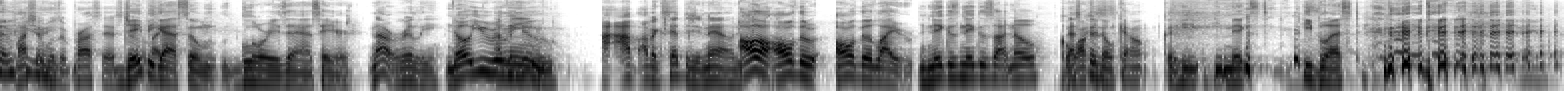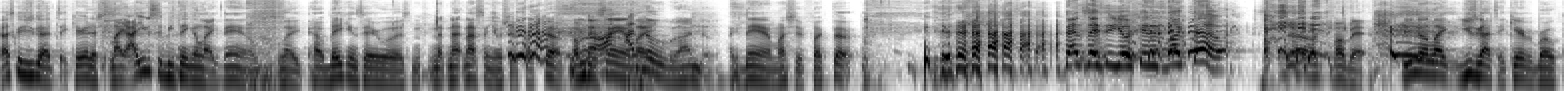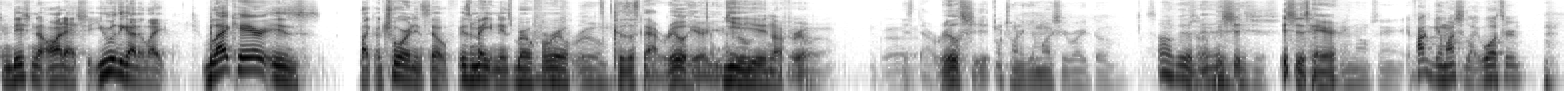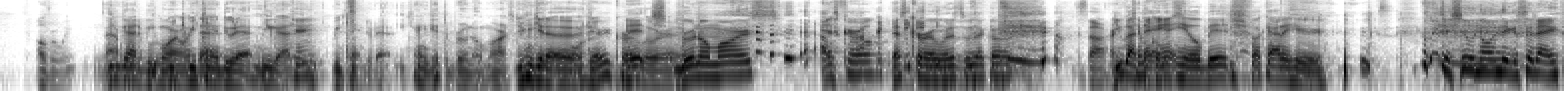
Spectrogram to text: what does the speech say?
me My shit was a process. though, JP like, got some glorious ass hair. not really. No, you really mean, do. I, I've, I've accepted it now. All all the all the like niggas niggas I know. That's Kawaki 'cause- don't count because he he mixed. he blessed. That's because you gotta take care of that. Shit. Like I used to be thinking, like, damn, like how Bacon's hair was. N- Not not saying your shit fucked up. I'm just I- saying, I, like, know, bro. I know. like, damn, my shit fucked up. That's basically your shit is fucked up. Nah, my bad. You know, like you just gotta take care of it, bro. Conditioner, all that shit. You really gotta like. Black hair is like a chore in itself. It's maintenance, bro, for real. Cause it's that real hair. You Yeah, feel? yeah, not for real. It's that real shit. I'm trying to get my shit right though. It's all good, So man. It's just, it's just- it's just hair. You know what I'm saying? If I can get my shit like Walter, overweight. You got to be we- born we, with we that. can't do that. You got to. We can't do that. You can't get the Bruno Mars. You can get a, uh. Jheri curl Bitch. or a, Bruno Mars. S curl. S curl. What is that called? Sorry. You got the Chemicals. ant hill, bitch. Fuck out of here. We just shooting on niggas today.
